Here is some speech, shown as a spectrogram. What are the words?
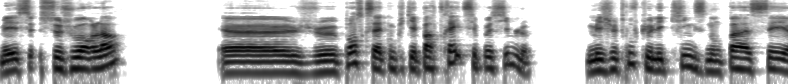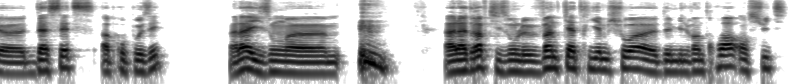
Mais ce, ce joueur-là, euh, je pense que ça va être compliqué. Par trade, c'est possible, mais je trouve que les Kings n'ont pas assez euh, d'assets à proposer. Voilà, ils ont euh, à la draft, ils ont le 24e choix 2023. Ensuite,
